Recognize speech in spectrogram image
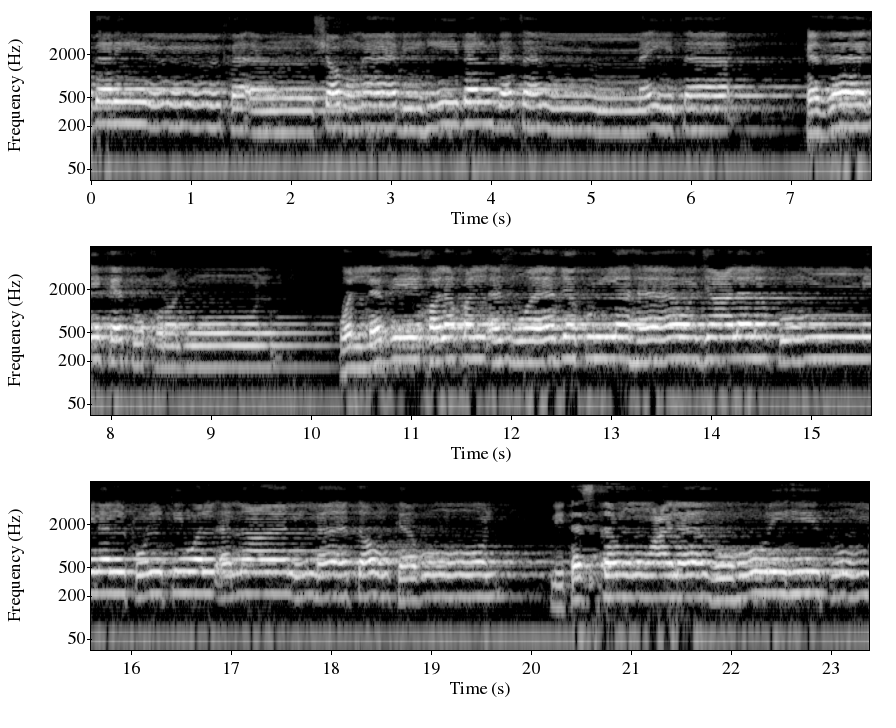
بقدر فأنشرنا به بلدة ميتا كذلك تخرجون والذي خلق الأزواج كلها وجعل لكم من الفلك والأنعام ما تركبون لتستووا على ظهوره ثم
